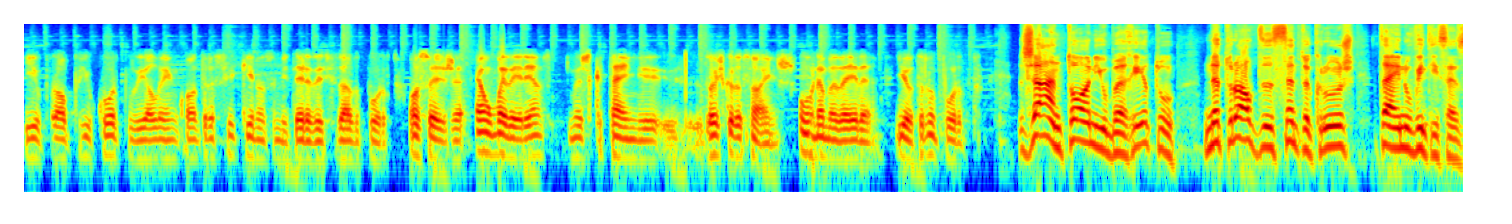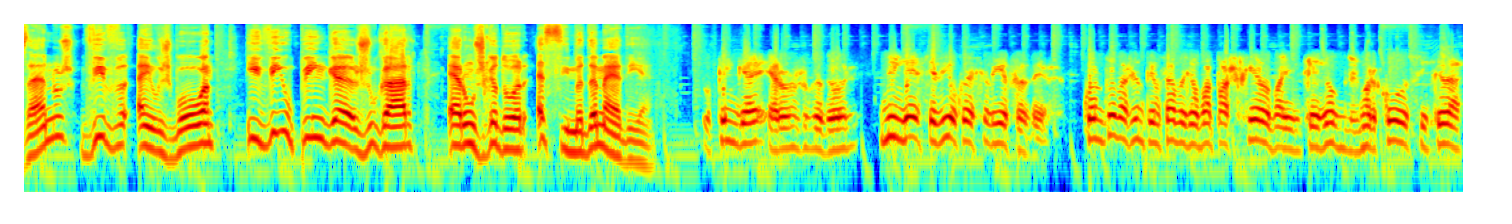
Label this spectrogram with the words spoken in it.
e o próprio corpo dele encontra-se aqui no cemitério da cidade do Porto. Ou seja, é um madeirense, mas que tem eh, dois corações, um na Madeira e outro no Porto. Já António Barreto, natural de Santa Cruz, tem 96 anos, vive em Lisboa e viu Pinga jogar, era um jogador acima da média. O Pinga era um jogador ninguém sabia o que é que ele ia fazer. Quando toda a gente pensava que ele vai para a esquerda, que ele desmarcou-se que ele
